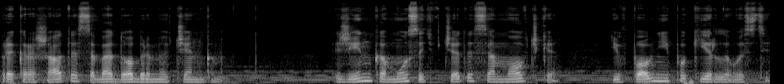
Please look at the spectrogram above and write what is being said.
прикрашати себе добрими вчинками. Жінка мусить вчитися мовчки і в повній покірливості.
